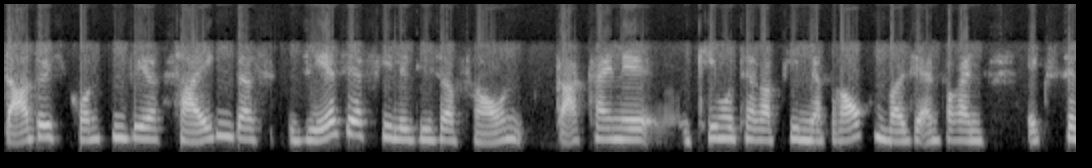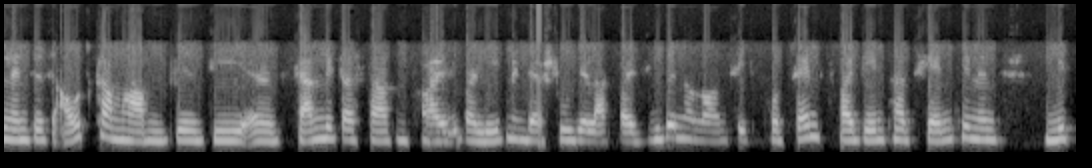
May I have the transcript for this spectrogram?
dadurch konnten wir zeigen, dass sehr, sehr viele dieser Frauen gar keine Chemotherapie mehr brauchen, weil sie einfach ein exzellentes Outcome haben. Die äh, fernmetastasenfreie Überleben in der Studie lag bei 97 Prozent bei den Patientinnen mit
